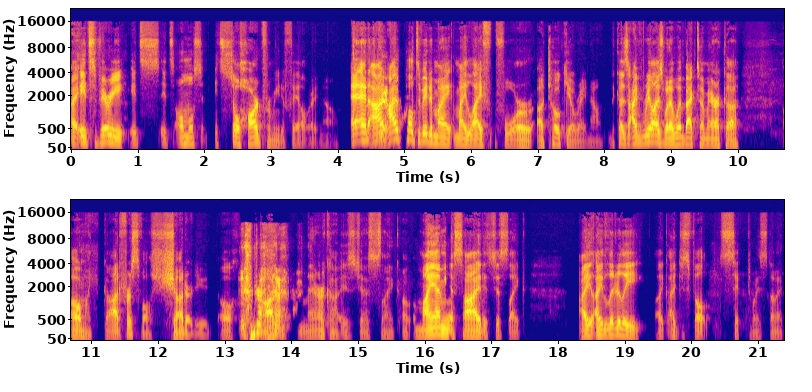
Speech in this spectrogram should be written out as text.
it's very it's it's almost it's so hard for me to fail right now and, I, yeah. I've cultivated my my life for uh, Tokyo right now because I've realized when I went back to America, oh my god! First of all, shudder, dude. Oh god, America is just like uh, Miami aside, it's just like I I literally like I just felt sick to my stomach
